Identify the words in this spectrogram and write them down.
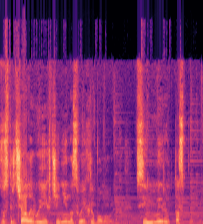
зустрічали ви їх чи ні на своїх риболовлях. Всім миру та спокою!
